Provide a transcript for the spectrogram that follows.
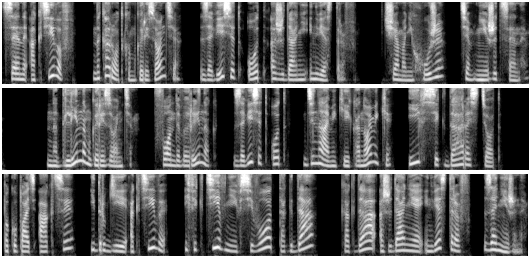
Цены активов на коротком горизонте зависят от ожиданий инвесторов. Чем они хуже, тем ниже цены. На длинном горизонте фондовый рынок зависит от динамики экономики и всегда растет. Покупать акции и другие активы эффективнее всего тогда, когда ожидания инвесторов занижены.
